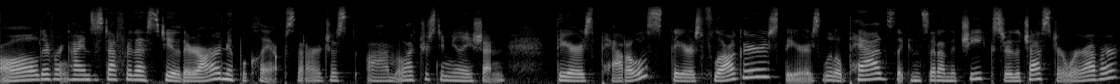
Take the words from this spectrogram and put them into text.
all different kinds of stuff for this too. There are nipple clamps that are just um, electrostimulation. There's paddles, there's floggers, there's little pads that can sit on the cheeks or the chest or wherever.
